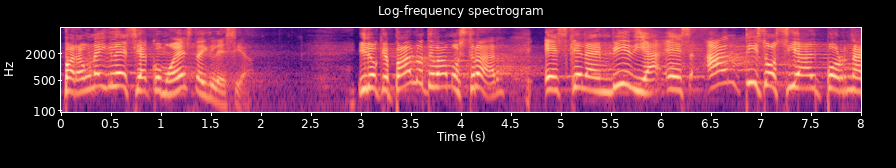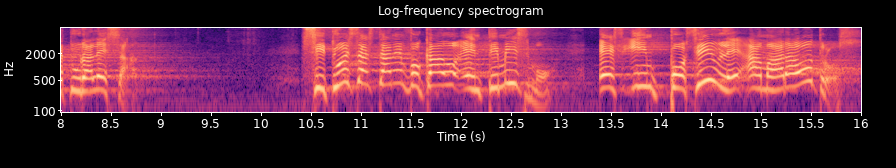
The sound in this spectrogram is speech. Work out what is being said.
para una iglesia como esta iglesia. Y lo que Pablo te va a mostrar es que la envidia es antisocial por naturaleza. Si tú estás tan enfocado en ti mismo, es imposible amar a otros.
